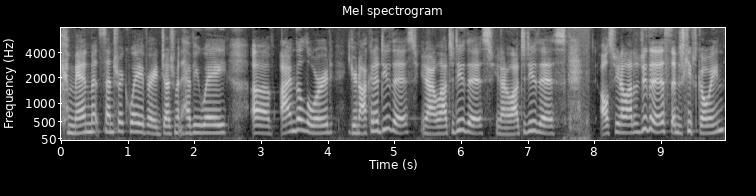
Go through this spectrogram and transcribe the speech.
commandment-centric way, a very judgment-heavy way. Of I'm the Lord. You're not going to do this. You're not allowed to do this. You're not allowed to do this. Also, you're not allowed to do this, and it just keeps going.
